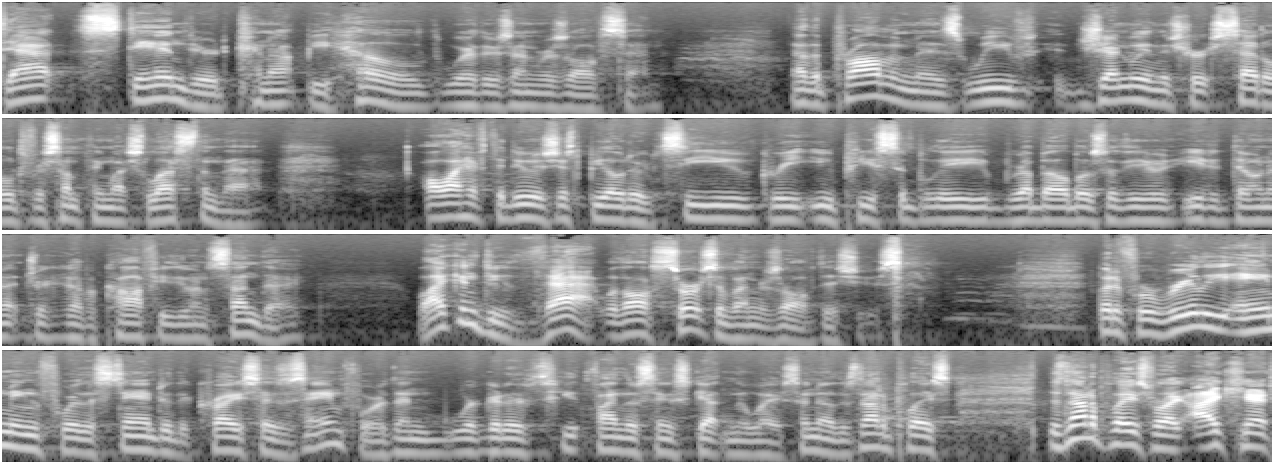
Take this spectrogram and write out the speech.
That standard cannot be held where there's unresolved sin. Now, the problem is we've generally in the church settled for something much less than that. All I have to do is just be able to see you, greet you peaceably, rub elbows with you, eat a donut, drink a cup of coffee with you on Sunday. Well, I can do that with all sorts of unresolved issues. but if we're really aiming for the standard that Christ has us aim for, then we're going to find those things get in the way. So no, there's not a place. There's not a place where like I can't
